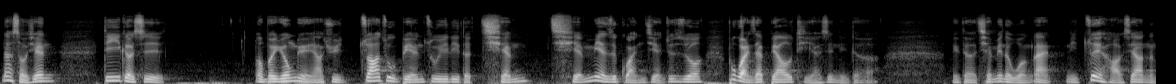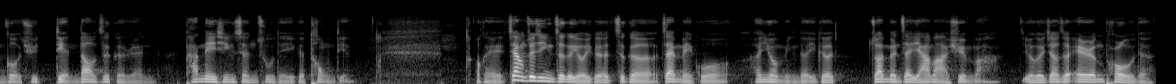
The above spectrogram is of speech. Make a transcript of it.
那首先第一个是，我们永远要去抓住别人注意力的前前面是关键，就是说，不管你在标题还是你的你的前面的文案，你最好是要能够去点到这个人他内心深处的一个痛点。OK，这样最近这个有一个这个在美国很有名的一个。专门在亚马逊嘛，有个叫做 Aaron Pro 的，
